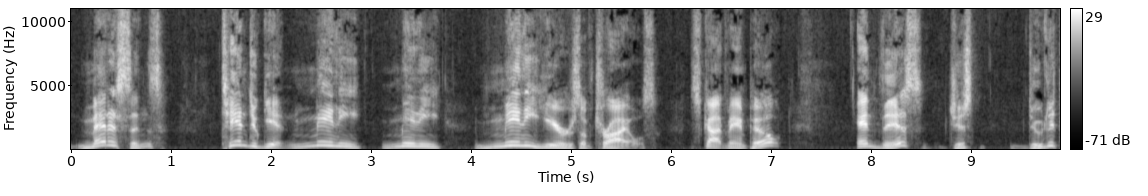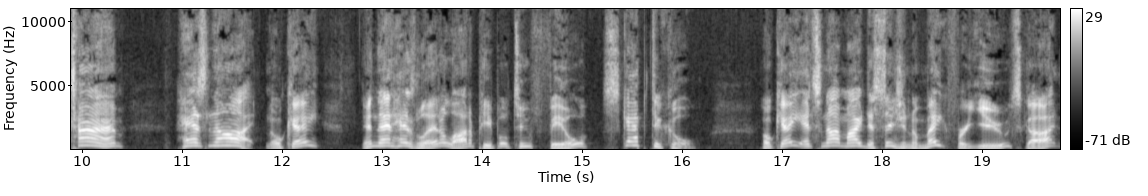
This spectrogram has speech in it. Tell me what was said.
medicines tend to get many, many, many years of trials. Scott Van Pelt. And this, just due to time, has not. Okay? And that has led a lot of people to feel skeptical. Okay? It's not my decision to make for you, Scott,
